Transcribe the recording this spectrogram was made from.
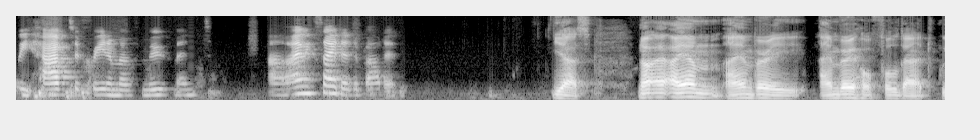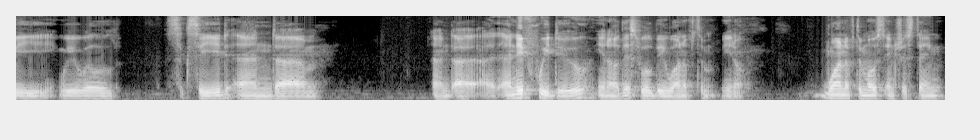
we have to freedom of movement. Uh, I'm excited about it. Yes. No, I, I am. I am very. I am very hopeful that we we will succeed, and um, and uh, and if we do, you know, this will be one of the you know one of the most interesting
